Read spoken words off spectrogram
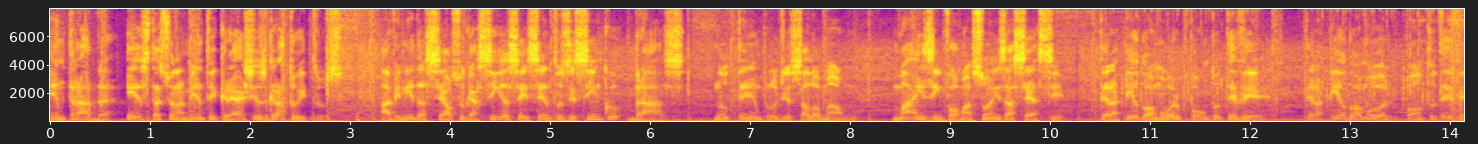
Entrada, estacionamento e creches gratuitos. Avenida Celso Garcia 605, Brás, no Templo de Salomão. Mais informações acesse terapia do amor.tv. Terapia do amor.tv.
